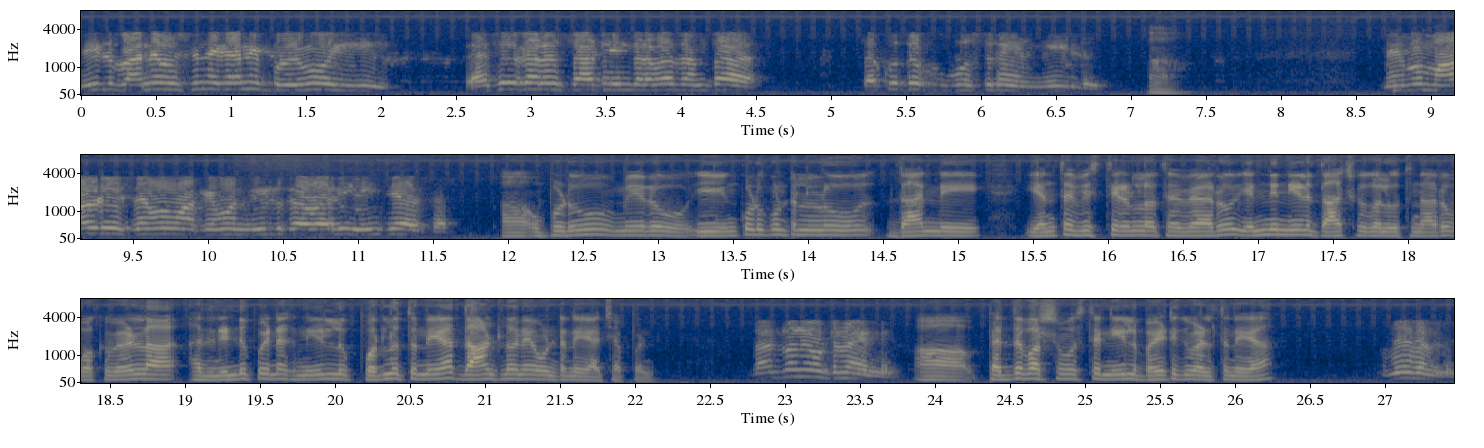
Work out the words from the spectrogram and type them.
నీళ్ళు బాగానే వస్తున్నాయి కానీ ఇప్పుడు ఏమో ఈ వేసవికాలం స్టార్ట్ అయిన తర్వాత అంతా తక్కువ తక్కువ పోస్తున్నాయి నీళ్ళు. మేము మామిడి వేసాము మాకేమో నీళ్ళు కావాలి ఏం చేయాలి సార్? ఇప్పుడు మీరు ఈ ఇంకుడు గుంటలు దాన్ని ఎంత విస్తీర్ణంలో తవ్వారు ఎన్ని నీళ్ళు దాచుకోగలుగుతున్నారు ఒకవేళ అది నిండిపోయినాక నీళ్ళు పొర్లుతున్నాయా దాంట్లోనే ఉంటున్నాయా చెప్పండి. దాంట్లోనే ఉంటున్నాయండి. పెద్ద వర్షం వస్తే నీళ్ళు బయటికి వెళ్తున్నాయా? లేదండి.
